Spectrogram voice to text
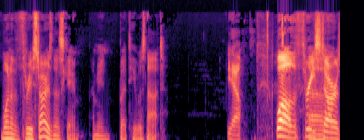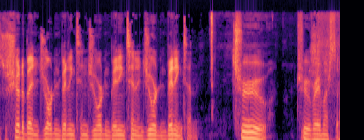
one of the three stars in this game. I mean, but he was not. Yeah. Well, the three Uh, stars should have been Jordan Binnington, Jordan Binnington, and Jordan Binnington. True, true, very much so.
